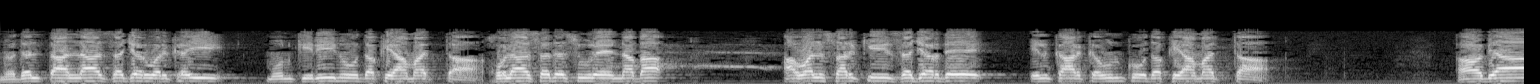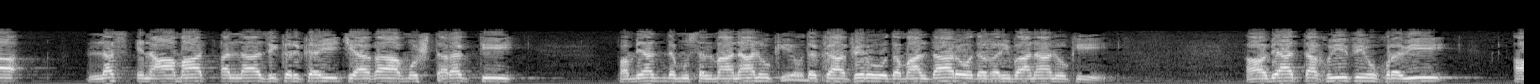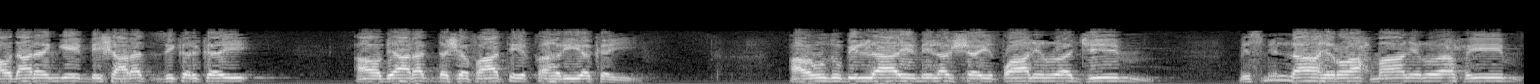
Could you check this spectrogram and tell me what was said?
نو دلته الله زجر ور کوي منکرینو د قیامت تا خلاصه د سوره نبا اول سر کې زجر ده انکار کوونکو د قیامت تا او بیا لس انعامات الله ذکر کوي چې هغه مشترک دي پمیان د مسلمانانو کې او د کافرو د مالدارو او د غریبانو کې او بیا تخویف اخروی او دارنګي بشارت ذکر کوي او بیا رد د شفاعت قهریه کوي اعوذ بالله من الشیطان الرجیم بسم الله الرحمن الرحیم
